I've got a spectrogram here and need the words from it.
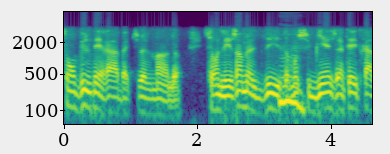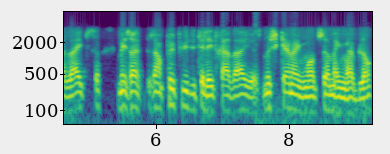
sont vulnérables actuellement là. Sont, les gens me le disent. Hmm. Moi, je suis bien, j'ai un télétravail, tout ça mais j'en peux plus du télétravail. Je suis quand avec mon chum, avec ma blonde.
